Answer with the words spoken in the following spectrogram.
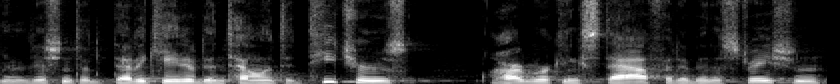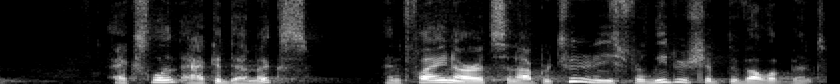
in addition to dedicated and talented teachers, hardworking staff and administration, excellent academics, and fine arts and opportunities for leadership development,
